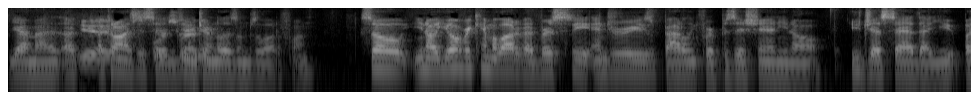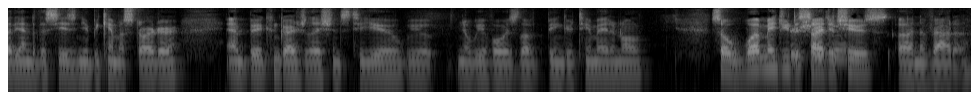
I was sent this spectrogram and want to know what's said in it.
Yeah, man. I, Yeah, I can honestly say sports doing writing. journalism is a lot of fun. So, you know, you overcame a lot of adversity, injuries, battling for a position. You know, you just said that you by the end of the season you became a starter, and big congratulations to you. We, you know, we've always loved being your teammate and all. So, what made you decide Appreciate to that. choose uh, Nevada?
